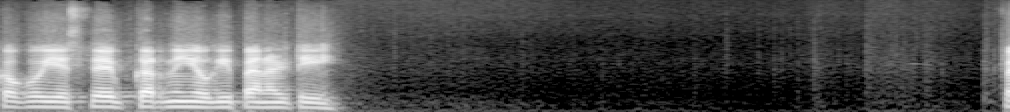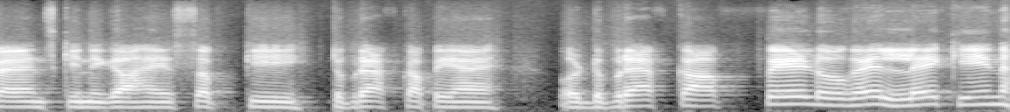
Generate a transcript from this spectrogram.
का कोई सेव करनी होगी पेनल्टी। फैंस की निगाहें सबकी डुब्रैफका पे हैं और डुब्रैफका फेल्ड हो गए, लेकिन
